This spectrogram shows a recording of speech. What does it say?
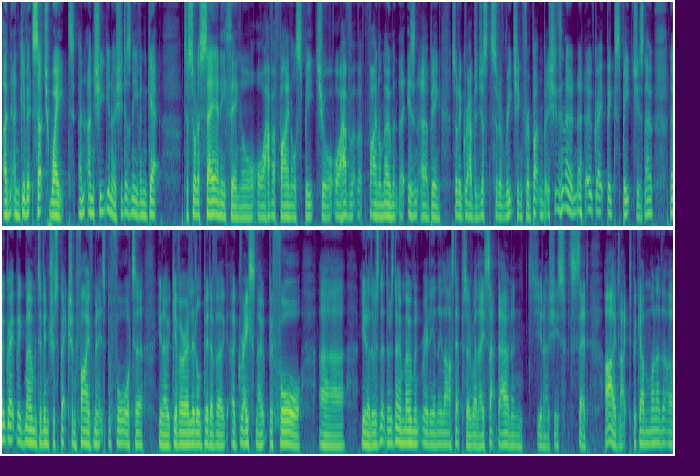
and, and give it such weight. And, and she, you know, she doesn't even get to sort of say anything or, or have a final speech or, or have a, final moment that isn't her being sort of grabbed and just sort of reaching for a button. But she's no, no, no great big speeches, no, no great big moment of introspection five minutes before to, you know, give her a little bit of a, a grace note before, uh, you know, there was no, there was no moment really in the last episode where they sat down and you know she said, "I'd like to become one of the uh,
